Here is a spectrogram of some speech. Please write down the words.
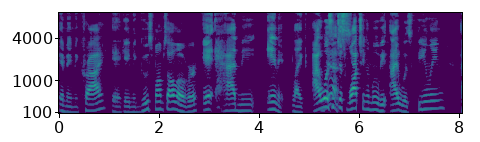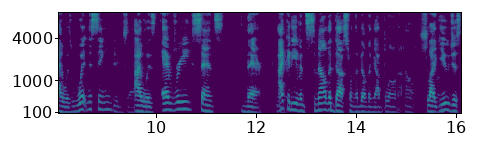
It made me cry. It gave me goosebumps all over. It had me in it. Like, I wasn't just watching a movie, I was feeling, I was witnessing, exactly. I was every sense there. I could even smell the dust when the building got blown up Oh, so like you just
